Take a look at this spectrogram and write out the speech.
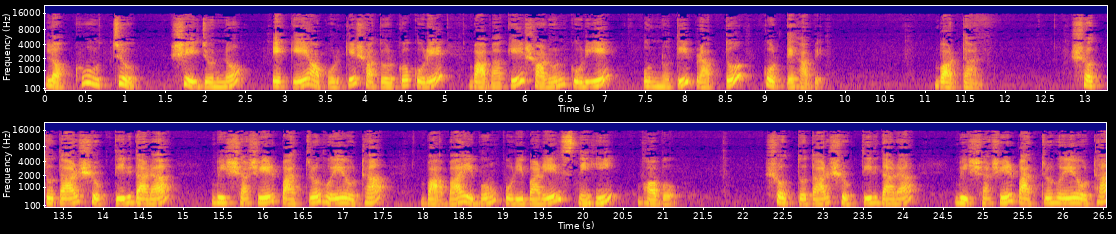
লক্ষ্য উচ্চ, সেই জন্য একে অপরকে সতর্ক করে বাবাকে স্মরণ করিয়ে উন্নতি প্রাপ্ত করতে হবে। বরদান। সত্যতার শক্তির দ্বারা বিশ্বাসের পাত্র হয়ে ওঠা বাবা এবং পরিবারের স্নেহী ভব। সত্যতার শক্তির দ্বারা বিশ্বাসের পাত্র হয়ে ওঠা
